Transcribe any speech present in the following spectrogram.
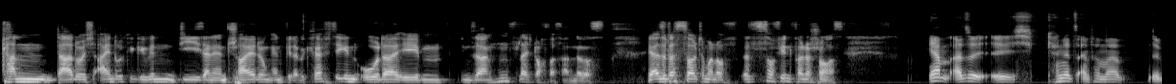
kann dadurch Eindrücke gewinnen, die seine Entscheidung entweder bekräftigen oder eben ihm sagen, hm, vielleicht doch was anderes. Ja, also das sollte man auf, das ist auf jeden Fall eine Chance. Ja, also ich kann jetzt einfach mal äh,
